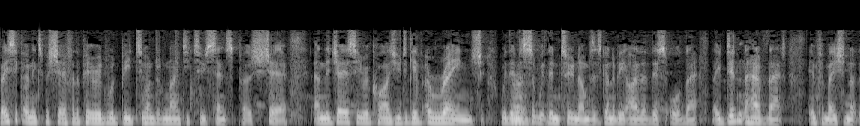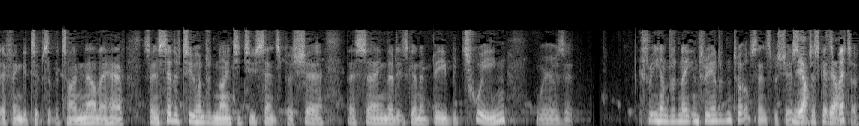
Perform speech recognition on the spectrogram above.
basic earnings per share for the period would be 292 cents per share, and the JSE requires you to give a range within a, within two numbers. It's going to be either this or that. They didn't have that information at their fingertips at the time. Now they have. So instead of 292 cents per share, they're saying that it's going to be between where is it? 308 and 312 cents per share. So Yeah, it just gets yeah. better.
